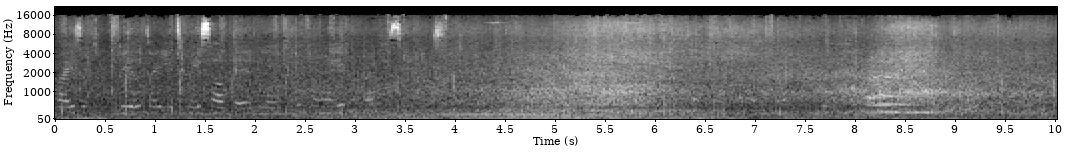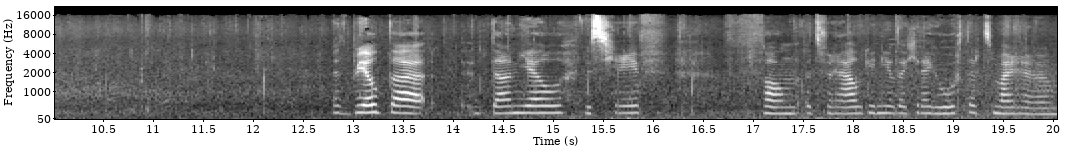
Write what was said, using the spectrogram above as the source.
Wat is het beeld dat je het meest zal bijblijven van wat je vandaag gezien hebt? Het beeld dat Daniel beschreef van het verhaal, ik weet niet of dat je dat gehoord hebt, maar ehm,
